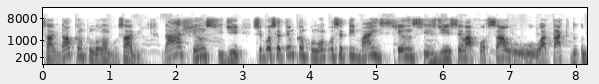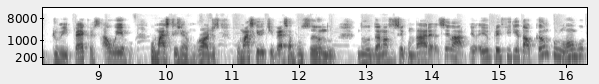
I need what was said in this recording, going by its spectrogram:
sabe? Dá o campo longo, sabe? Dá a chance de. Se você tem um campo longo, você tem mais chances de, sei lá, forçar o, o ataque do Green Packers ao erro. Por mais que seja um Rodgers, por mais que ele estivesse abusando do, da nossa secundária, sei lá, eu, eu preferia dar o campo longo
